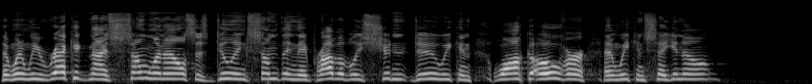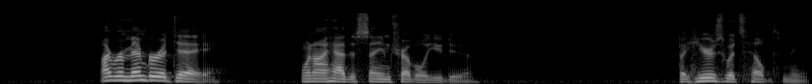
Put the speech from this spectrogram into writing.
that when we recognize someone else is doing something they probably shouldn't do, we can walk over and we can say, you know, I remember a day when I had the same trouble you do. But here's what's helped me.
